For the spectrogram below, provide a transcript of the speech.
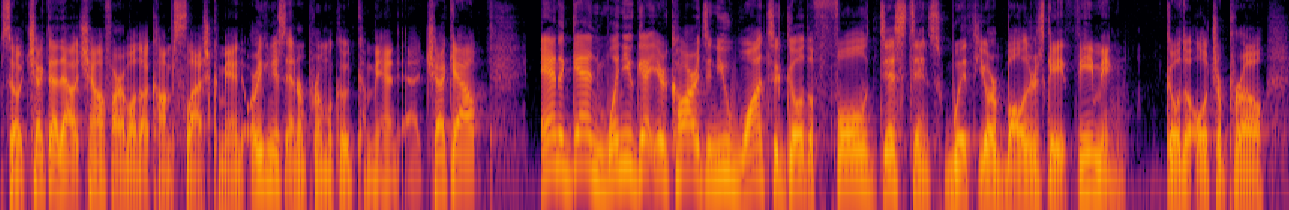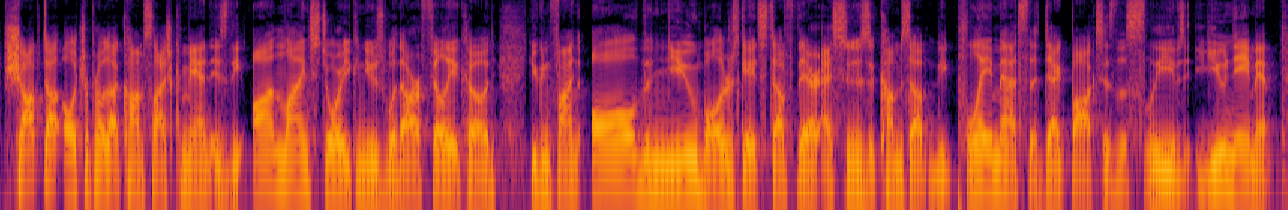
So check that out, channelfireball.com slash command, or you can just enter promo code command at checkout. And again, when you get your cards and you want to go the full distance with your Baldur's Gate theming, go to Ultra Pro. Shop.ultrapro.com slash command is the online store you can use with our affiliate code. You can find all the new Baldur's Gate stuff there as soon as it comes up the playmats, the deck boxes, the sleeves, you name it.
